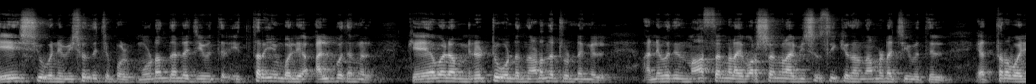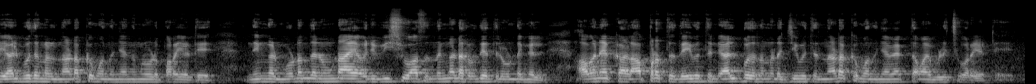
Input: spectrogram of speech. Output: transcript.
യേശുവിനെ വിശ്വസിച്ചപ്പോൾ മുടന്തന്റെ ജീവിതത്തിൽ ഇത്രയും വലിയ അത്ഭുതങ്ങൾ കേവലം മിനിറ്റ് കൊണ്ട് നടന്നിട്ടുണ്ടെങ്കിൽ അനവധി മാസങ്ങളായി വർഷങ്ങളായി വിശ്വസിക്കുന്ന നമ്മുടെ ജീവിതത്തിൽ എത്ര വലിയ അത്ഭുതങ്ങൾ നടക്കുമെന്ന് ഞാൻ നിങ്ങളോട് പറയട്ടെ. നിങ്ങൾ മുടന്തനുണ്ടായ ഒരു വിശ്വാസം നിങ്ങളുടെ ഹൃദയത്തിലുണ്ടെങ്കിൽ അവനേക്കാൾ അപ്പുറത്ത് ദൈവത്തിന്റെ അത്ഭുതം നിങ്ങളുടെ ജീവിതത്തിൽ നടക്കുമെന്ന് ഞാൻ വ്യക്തമായി വിളിച്ചു പറയട്ടെ.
